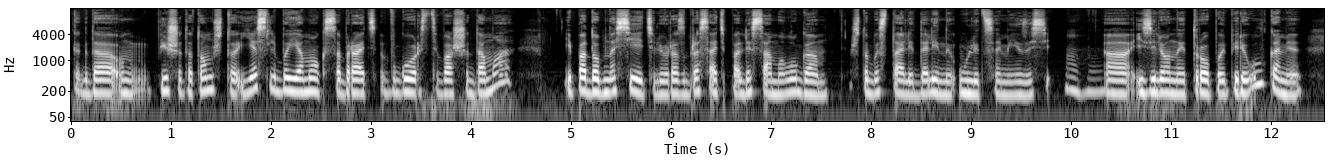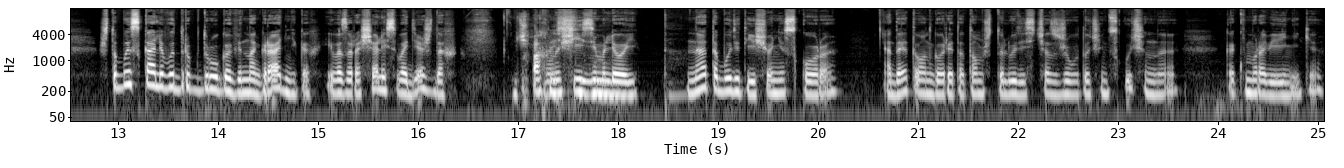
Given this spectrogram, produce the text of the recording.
когда он пишет о том, что если бы я мог собрать в горсть ваши дома и, подобно сеятелю, разбросать по лесам и лугам, чтобы стали долины улицами и, засе... угу. а, и зеленые тропы переулками, чтобы искали вы друг друга в виноградниках и возвращались в одеждах, Очень пахнущей землей. Да. Но это будет еще не скоро. А до этого он говорит о том, что люди сейчас живут очень скучно, как в муравейнике.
